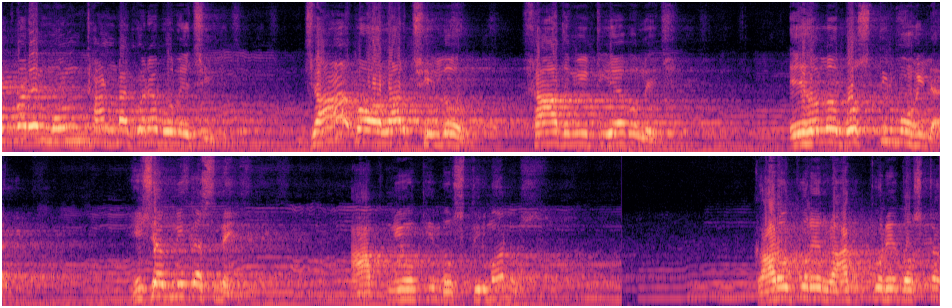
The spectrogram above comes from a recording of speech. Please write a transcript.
একবারে মন ঠান্ডা করে বলেছি। যা বলার ছিল, স্বাদ মিটিয়ে বলেছি। এ হলো বস্তির মহিলা। হিসাব নিকাশ নেই। আপনিও কি বস্তির মানুষ? কার উপরে রাগ করে দশটা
